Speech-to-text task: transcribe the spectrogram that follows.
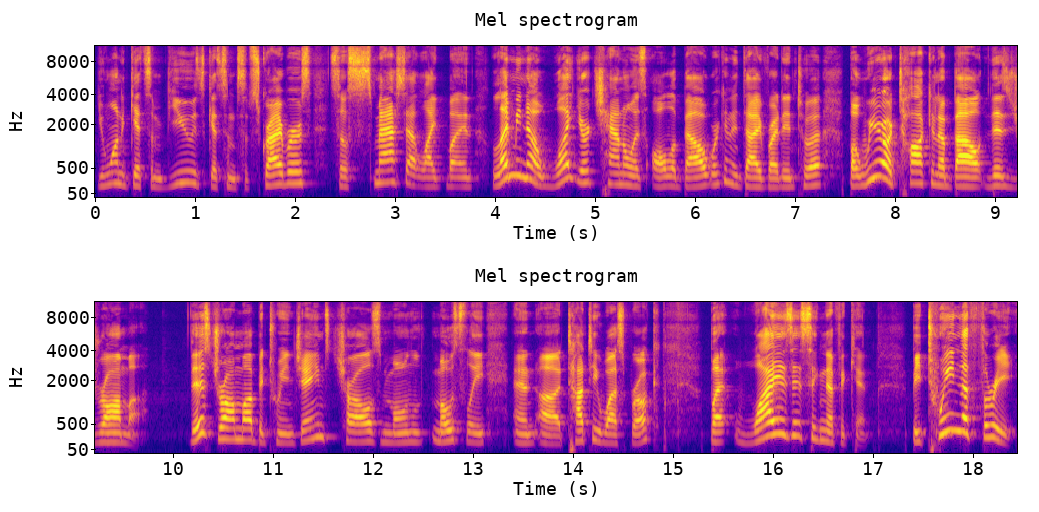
you want to get some views, get some subscribers. So smash that like button. Let me know what your channel is all about. We're going to dive right into it. But we are talking about this drama. This drama between James Charles Mosley and uh, Tati Westbrook. But why is it significant? Between the three,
